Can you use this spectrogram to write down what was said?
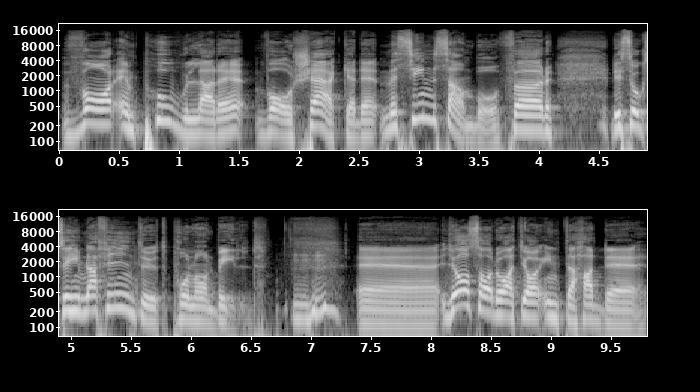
var en polare var och käkade med sin sambo, för det såg så himla fint ut på någon bild. Eh, jag sa då att jag inte hade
